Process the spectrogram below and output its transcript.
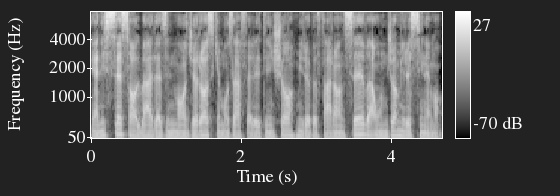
یعنی سه سال بعد از این ماجراست که مظفرالدین شاه میره به فرانسه و اونجا میره سینما.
